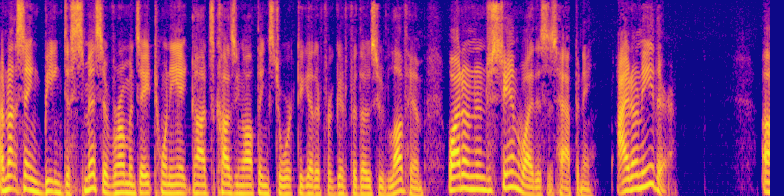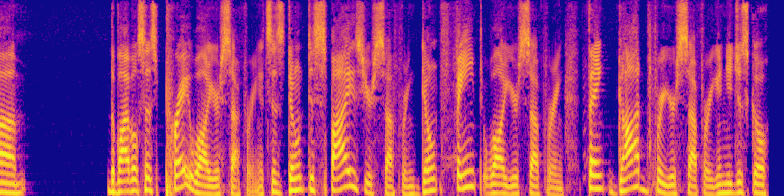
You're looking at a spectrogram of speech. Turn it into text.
I'm not saying being dismissive. Romans 8:28, God's causing all things to work together for good for those who love Him. Well, I don't understand why this is happening. I don't either. Um, the Bible says pray while you're suffering. It says don't despise your suffering. Don't faint while you're suffering. Thank God for your suffering. And you just go,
